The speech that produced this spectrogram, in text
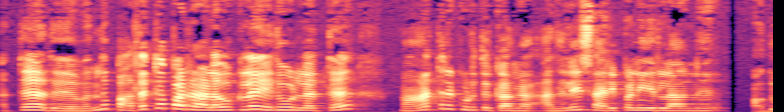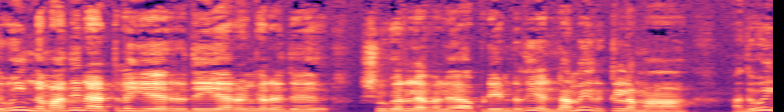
அத்தை அது வந்து பதட்டப்படுற அளவுக்குலாம் எதுவும் இல்லை அத்தை. மாத்திரை கொடுத்துருக்காங்க. அதுலயே சரி பண்ணிடலான்னு. அதுவும் இந்த மாதிரி நேரத்துல ஏறுறது இறங்குறது சுகர் லெவலு அப்படின்றது எல்லாமே இருக்குல்லம்மா. அதுவும்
